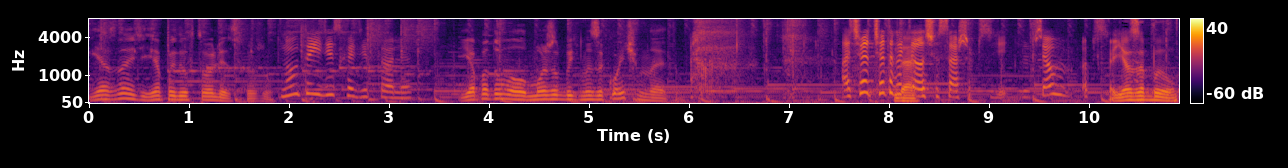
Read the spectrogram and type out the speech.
Я, знаете, я пойду в туалет схожу. Ну ты иди сходи в туалет. Я подумал, может быть, мы закончим на этом? А что ты Да. хотел еще, Саша, обсудить? Все А обсудил? я забыл.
